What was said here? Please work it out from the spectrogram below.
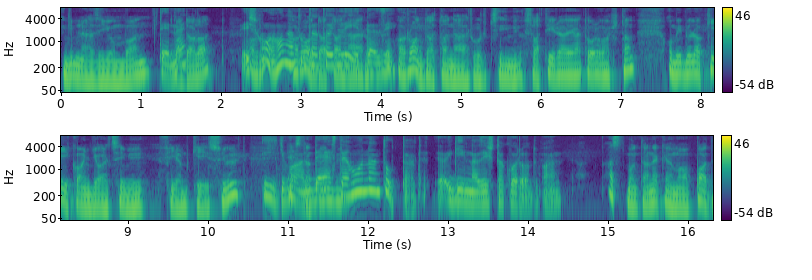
gimnáziumban, Tényleg? alatt. És a, honnan a tudtad, hogy létezik? A Ronda tanár úr című szatiráját olvastam, amiből a Kék Angyal című film készült. Így van, ezt de könyvet... ezt te honnan tudtad gimnazista korodban? Azt mondta nekem a pad,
